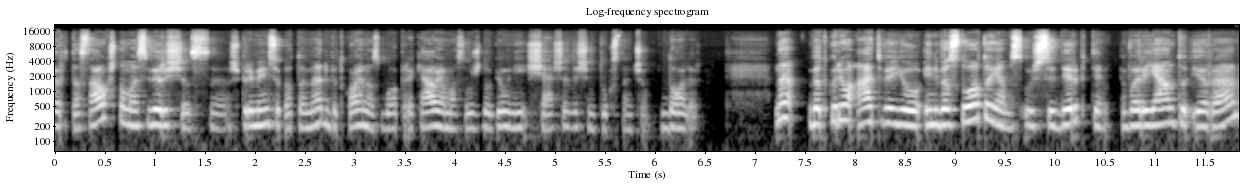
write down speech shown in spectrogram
ir tas aukštumas viršis. Aš priminsiu, kad tuomet bitkoinas buvo prekiaujamas už daugiau nei 60 tūkstančių dolerių. Na, bet kuriuo atveju investuotojams užsidirbti variantų yra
